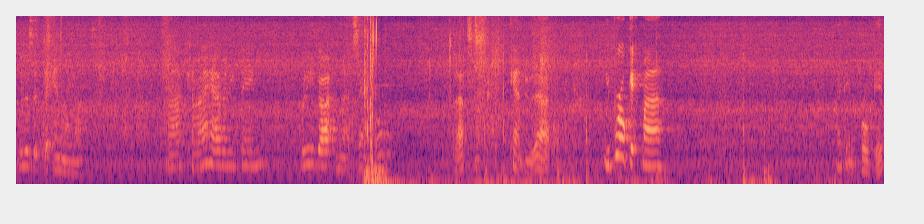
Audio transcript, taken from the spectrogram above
What is it the animal wants? Ma, can I have anything? What do you got in that sample? That's not, can't do that. You broke it, Ma. I didn't broke it.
